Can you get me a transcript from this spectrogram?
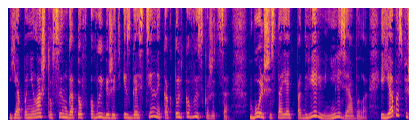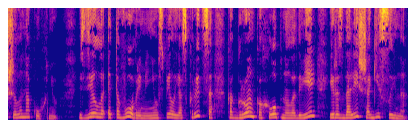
Я поняла, что сын готов выбежать из гостиной, как только выскажется. Больше стоять под дверью нельзя было, и я поспешила на кухню. Сделала это вовремя, не успела я скрыться, как громко хлопнула дверь и раздались шаги сына.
